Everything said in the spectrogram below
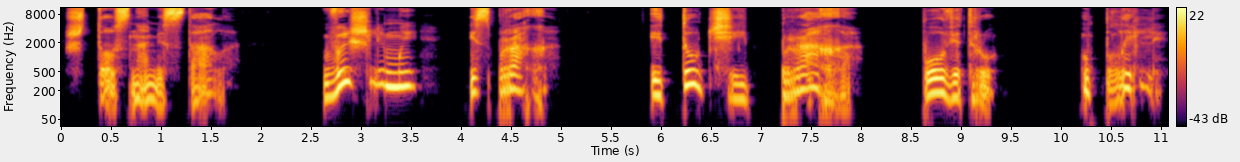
Что с нами стало? Вышли мы из праха, И тучей праха по ветру уплыли.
